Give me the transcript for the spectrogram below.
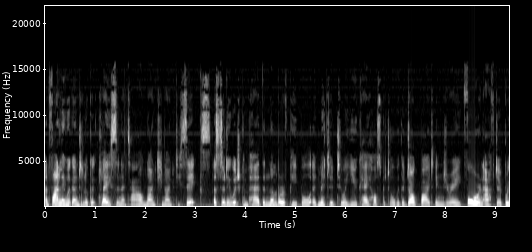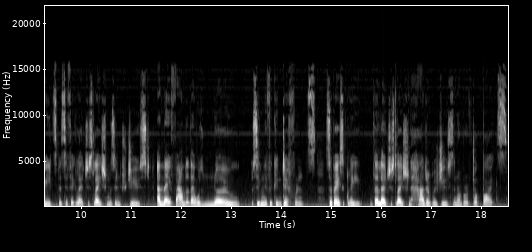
And finally, we're going to look at Klaassen et al. 1996, a study which compared the number of people admitted to a UK hospital with a dog bite injury before and after breed specific legislation was introduced, and they found that there was no significant difference. So basically, the legislation hadn't reduced the number of dog bites.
